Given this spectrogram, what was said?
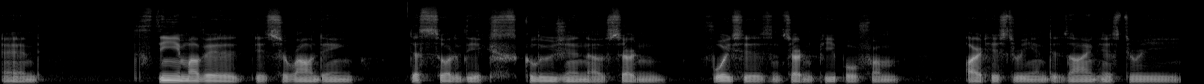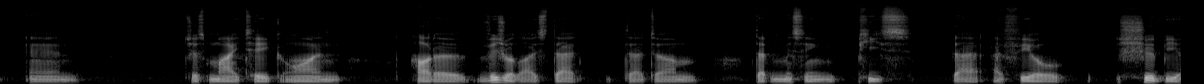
and theme of it is surrounding just sort of the exclusion of certain voices and certain people from art history and design history and just my take on how to visualize that that um, that missing piece that I feel should be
